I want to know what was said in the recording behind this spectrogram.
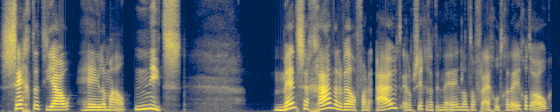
zegt het jou helemaal niets. Mensen gaan er wel van uit, en op zich is dat in Nederland al vrij goed geregeld ook,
